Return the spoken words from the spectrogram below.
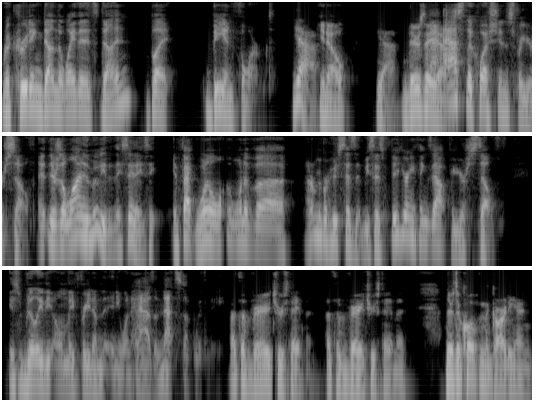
recruiting done the way that it's done, but be informed. Yeah. You know? Yeah. There's a, uh, ask the questions for yourself. There's a line in the movie that they say, they say, in fact, one of, one of, uh, I don't remember who says it, but he says figuring things out for yourself is really the only freedom that anyone has. And that stuck with me. That's a very true statement. That's a very true statement. There's a quote from The Guardian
